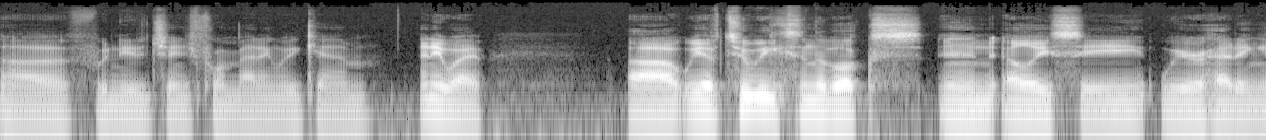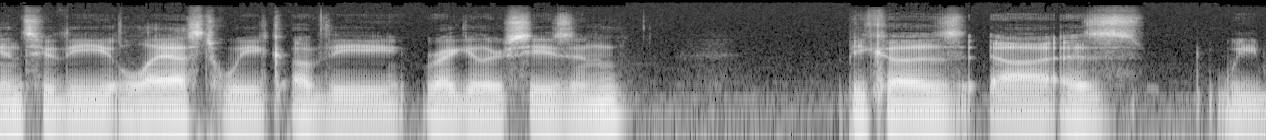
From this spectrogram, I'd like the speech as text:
Uh, if we need to change formatting, we can. Anyway, uh, we have two weeks in the books in LEC. We are heading into the last week of the regular season because, uh, as we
